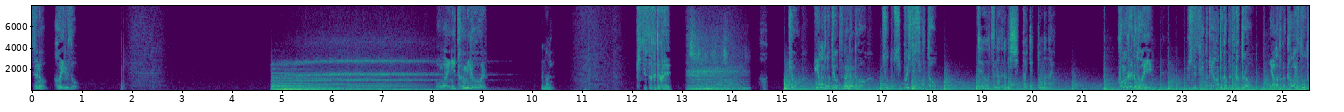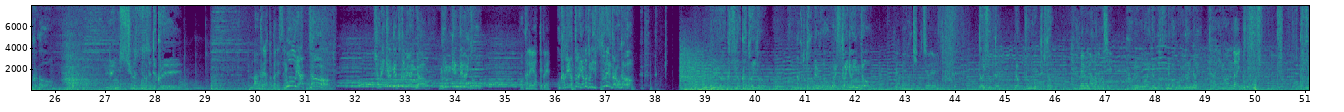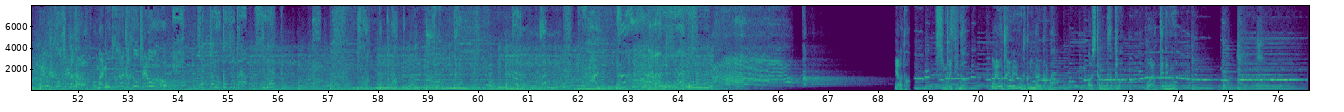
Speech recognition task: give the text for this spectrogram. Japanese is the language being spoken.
セナ入るぞ。お前に頼みがある。何？キスさせてくれ。今日ヤマトと手を繋いだんだがちょっと失敗してしまった。手を繋ぐのに失敗ってどんなんだよ？細かいことはいい。キスするとき歯とかぶつかったらヤマトがかわいそうだからな。練習させてくれ枕とかですもうやった距離感がつかめないんだ!人間でないと他でやってくれ。他でやったらヤマトに失礼だろうが!お前の口が硬いだろ!こんなこと頼めるのはお前しかいないんだ!やめろ気持ち悪い。大丈夫だ。ラップを持ってきた。こやめろ生々しい。れを間に挟めば問題ない。大問題。俺も覚悟を決めたんだ!お前も男なら覚悟を決めろ!絶対起こすからそヤマト心配するな。俺は頼れる男になるからな。明日も明後日も笑って眠ろう。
